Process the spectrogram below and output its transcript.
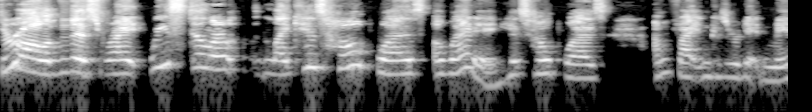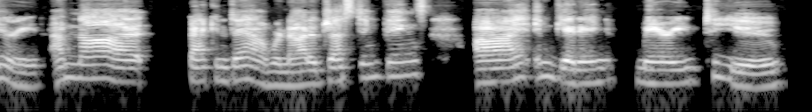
through all of this, right, we still are like his hope was a wedding. His hope was, I'm fighting because we're getting married. I'm not backing down. We're not adjusting things. I am getting married to you,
